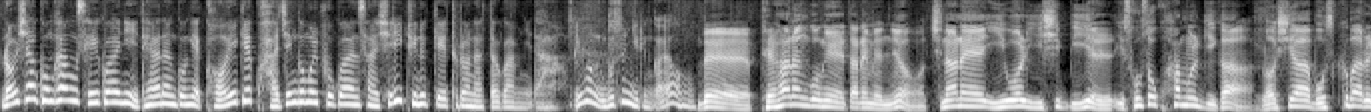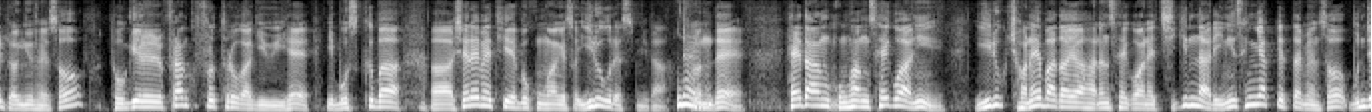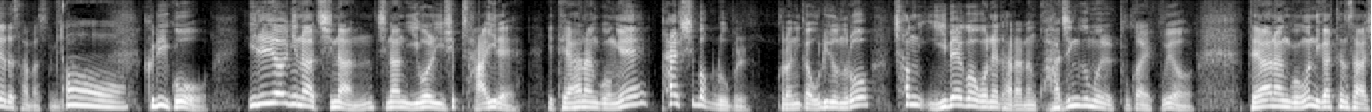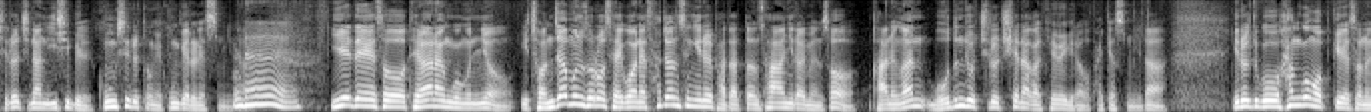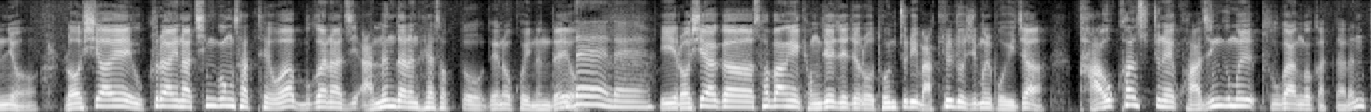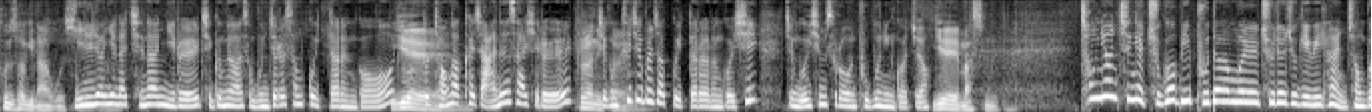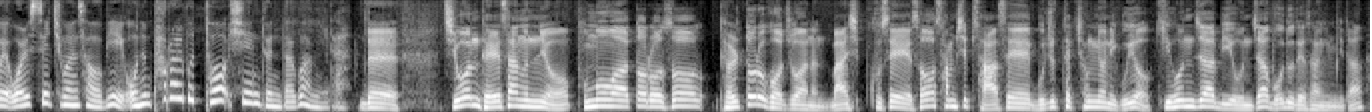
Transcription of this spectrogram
러시아 공항 세관이 대한항공에 거액의 과징금을 부과한 사실이 뒤늦게 드러났다고 합니다. 이건 무슨 일인가요? 네, 대한항공에 따르면요. 지난해 2월 22일 이 소속 화물기가 러시아 모스크바를 경유해서 독일 프랑크푸르트로 가기 위해 이 모스크바 어, 셰레메티에브 공항에서 이륙을 했습니다. 네. 그런데 해당 공항 세관이 이륙 전에 받아야 하는 세관의 직인 날인이 생략됐다면서 문제를 삼았습니다. 오. 어. 그리고 1년이나 지난 지난 2월 24일에 이 대한항공에 80억 루블 그러니까 우리 돈으로 1,200억 원에 달하는 과징금을 부과했고요. 대한항공은 이 같은 사실을 지난 20일 공시를 통해 공개를 했습니다. 네. 이에 대해서 대한항공은요, 이 전자문서로 세관의 사전 승인을 받았던 사안이라면서 가능한 모든 조치를 취해 나갈 계획이라고 밝혔습니다. 이를 두고 항공업계에서는요, 러시아의 우크라이나 침공 사태와 무관하지 않는다는 해석도 내놓고 있는데요. 네, 네. 이 러시아가 서방의 경제 제재로 돈줄이 막힐 조짐을 보이자 가혹한 수준의 과징금을 부과한 것 같다는 분석이 나오고 있습니다. 1년이나 지난 일을 지금에 와서 문제를 삼고 있다는 거, 그것도 예. 정확하지 않은 사실을 그러니까요. 지금 트집을 잡고 있다는 것이 지금 의심스러운 부분인 거죠. 예, 맞습니다. 청년층의 주거비 부담을 줄여주기 위한 정부의 월세 지원 사업이 오는 8월부터 시행된다고 합니다. 네. 지원 대상은요, 부모와 떨어져 별도로 거주하는 만 19세에서 34세 무주택 청년이고요. 기혼자, 미혼자 모두 대상입니다.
